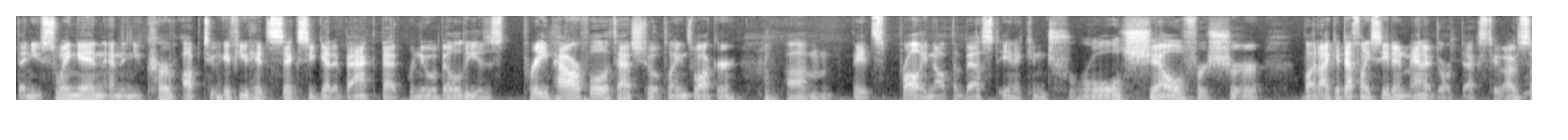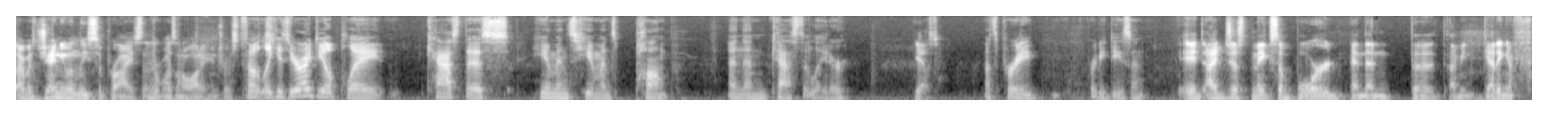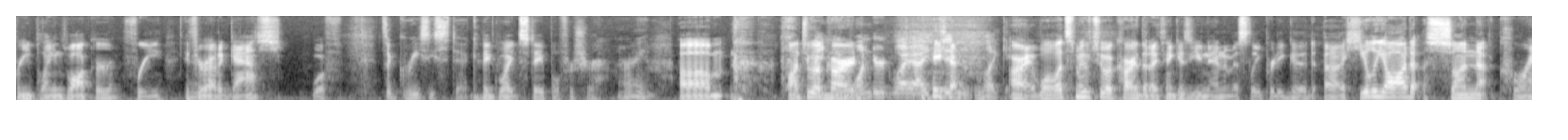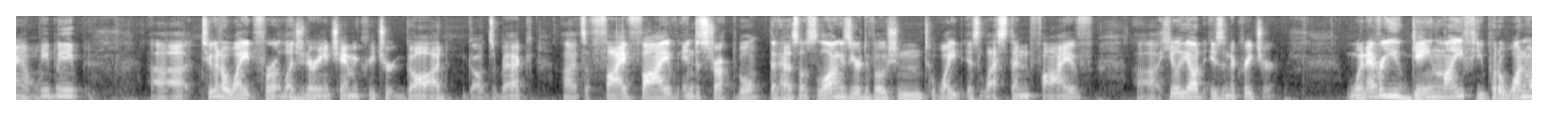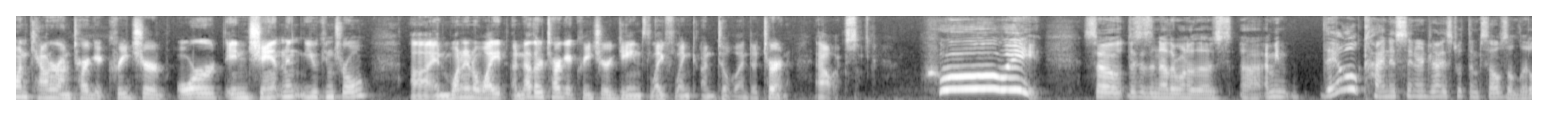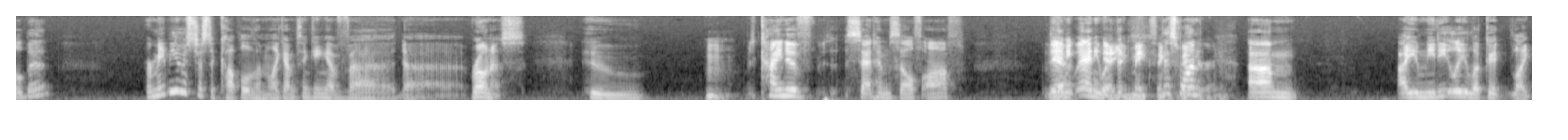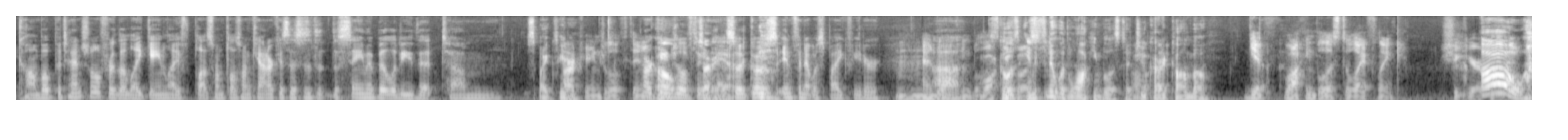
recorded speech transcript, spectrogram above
then you swing in, and then you curve up to. If you hit six, you get it back. That renewability is pretty powerful, attached to a planeswalker. Um, it's probably not the best in a control shell for sure, but I could definitely see it in mana dork decks too. I was I was genuinely surprised that there wasn't a lot of interest. So, in like, is your ideal play cast this humans humans pump, and then cast it later? yes. That's pretty pretty decent. It I just makes a board and then the I mean getting a free planeswalker free if you're out of gas. Woof. It's a greasy stick. Big white staple for sure. All right. Um, Onto a and card. you wondered why I didn't like it. All right, well, let's move to a card that I think is unanimously pretty good. Uh, Heliod Sun Crown. Beep beep. Uh, two and a white for a legendary enchantment creature, God. Gods are back. Uh, it's a 5 5 indestructible that has as long as your devotion to white is less than 5. Uh, Heliod isn't a creature. Whenever you gain life, you put a 1 1 counter on target creature or enchantment you control. Uh, and one in a white, another target creature gains lifelink until end of turn. Alex. Whoo-wee! So this is another one of those. Uh, I mean, they all kind of synergized with themselves a little bit, or maybe it was just a couple of them. Like I'm thinking of uh, uh, Ronus, who kind of set himself off. Any- anyway, yeah, you th- make things this bigger. one, and, I immediately look at like combo potential for the like gain life plus one plus one counter because this is the, the same ability that um, Spike feeder. Archangel of Thune Archangel Oh, of Thune sorry, yeah. So it goes infinite with Spike Feeder. and Walking Ballista. Goes Ballista. infinite with Walking Ballista, two card combo. Give Walking Ballista lifelink. Shoot your Oh,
